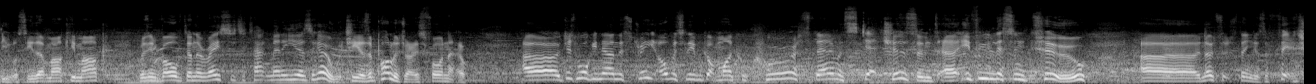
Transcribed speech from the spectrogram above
you will see that Marky Mark was involved in a racist attack many years ago, which he has apologised for now. Uh, just walking down the street, obviously we've got Michael Kors there and Skechers, and uh, if you listen to uh, No Such Thing as a Fish,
